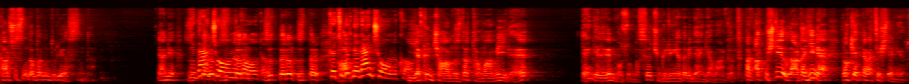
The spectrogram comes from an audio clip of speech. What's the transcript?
karşısında barındırıyor aslında. Yani Neden çoğunluk oldu? Zıtların, zıtların. Kötülük Ha, neden çoğunluk oldu? Yakın çağımızda tamamıyla dengelerin bozulması. Çünkü dünyada bir denge vardı. Bak 60'lı yıllarda yine roketler ateşleniyordu.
